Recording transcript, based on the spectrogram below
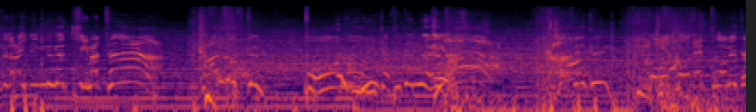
スライディングが決まった。カルロス君ボールを浮かせて抜いたカズオ君ここで止めた。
